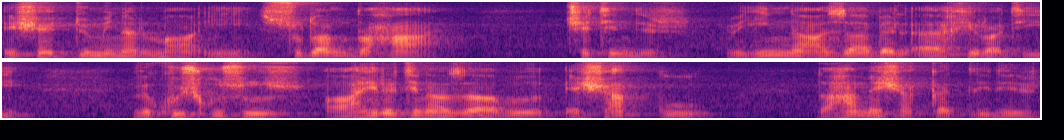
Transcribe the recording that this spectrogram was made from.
eşeddü minel ma'i sudan daha çetindir ve inne azabel ahireti ve kuşkusuz ahiretin azabı eşakku daha meşakkatlidir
